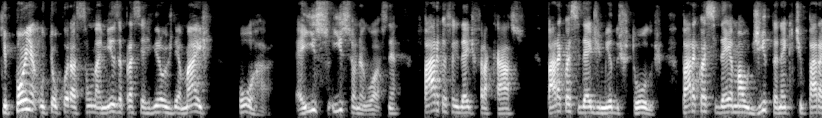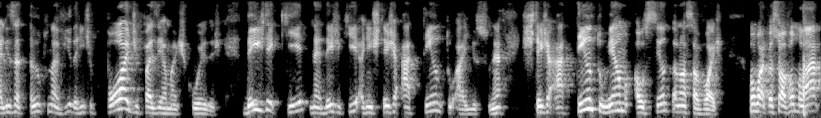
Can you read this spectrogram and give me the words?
que ponha o teu coração na mesa para servir aos demais. Porra, é isso, isso é o negócio, né? Para com essa ideia de fracasso. Para com essa ideia de medos tolos. Para com essa ideia maldita, né, que te paralisa tanto na vida. A gente pode fazer mais coisas, desde que, né, desde que a gente esteja atento a isso, né? Esteja atento mesmo ao centro da nossa voz. Vamos embora, pessoal, vamos lá.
